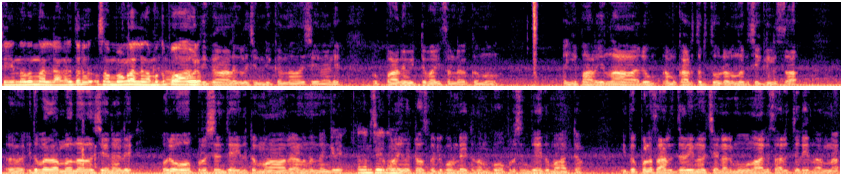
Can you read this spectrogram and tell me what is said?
ചെയ്യുന്നതൊന്നും അല്ല. അങ്ങനത്തെ ഒരു സംഭവങ്ങളല്ല. നമുക്കിപ്പോ ആളുകൾ ചിന്തിക്കുന്ന എന്താന്ന് വെച്ച് കഴിഞ്ഞാൽ ഉപ്പാനെ വിറ്റ് പൈസ ഉണ്ടാക്കുന്നു. ഈ പറയുന്ന ആരും നമുക്ക് അടുത്തൊരു തുടർന്നൊരു ചികിത്സ ഇതിപ്പോ നമ്മൾ എന്താണെന്ന് വെച്ച് കഴിഞ്ഞാൽ ഒരു ഓപ്പറേഷൻ ചെയ്തിട്ട് മാറുകയാണെന്നുണ്ടെങ്കിൽ പ്രൈവറ്റ് ഹോസ്പിറ്റലിൽ കൊണ്ടുപോയിട്ട് നമുക്ക് ഓപ്പറേഷൻ ചെയ്ത് മാറ്റാം. ഇതിപ്പോൾ സർജറി എന്ന് വെച്ച് കഴിഞ്ഞാൽ മൂന്നാൽ സർജറി എന്ന് പറഞ്ഞാൽ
